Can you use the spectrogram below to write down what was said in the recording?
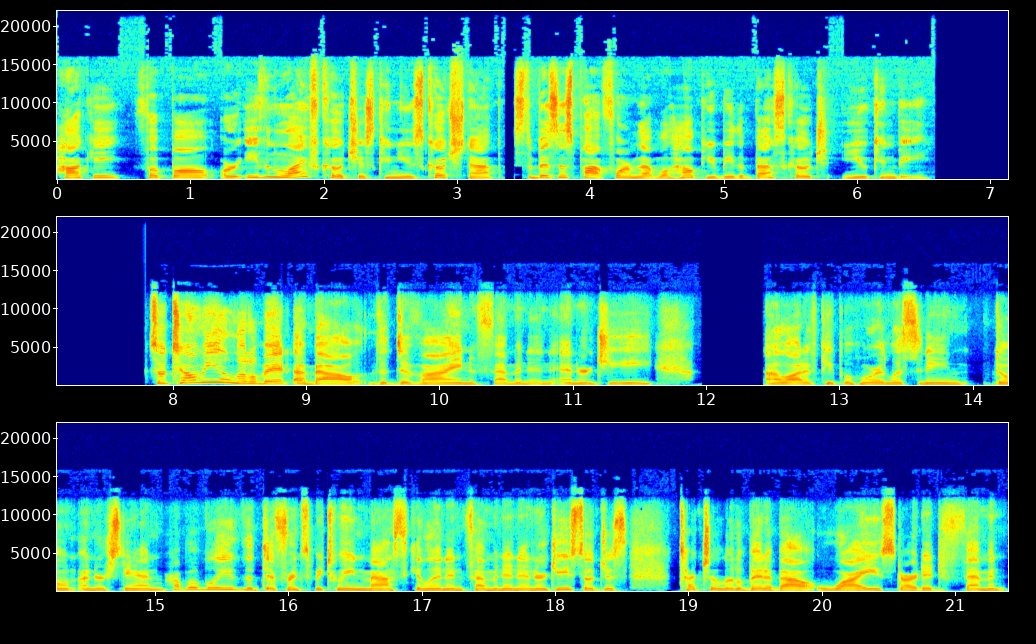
hockey, football, or even life coaches can use CoachSnap. It's the business platform that will help you be the best coach you can be. So tell me a little bit about the divine feminine energy. A lot of people who are listening don't understand probably the difference between masculine and feminine energy. So just touch a little bit about why you started Femin-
